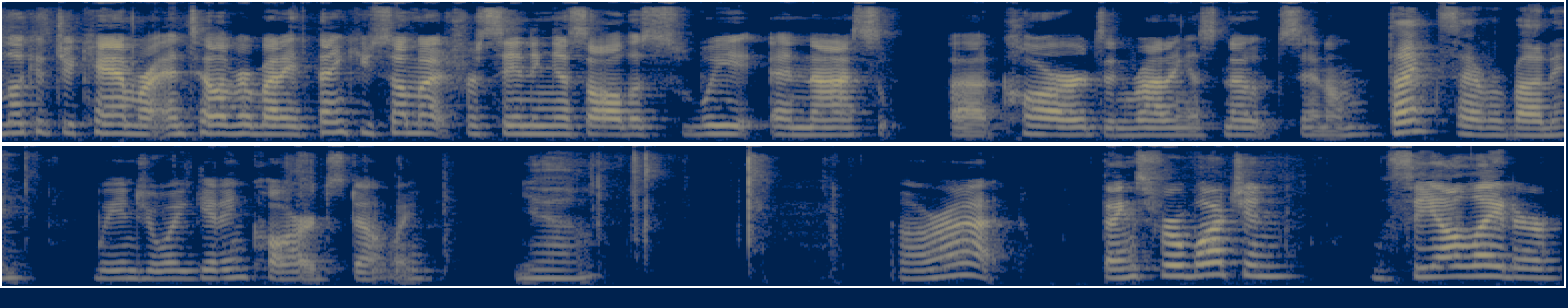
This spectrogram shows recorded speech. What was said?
Look at your camera and tell everybody thank you so much for sending us all the sweet and nice uh, cards and writing us notes in them. Thanks, everybody. We enjoy getting cards, don't we? Yeah. All right. Thanks for watching. We'll see y'all later.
